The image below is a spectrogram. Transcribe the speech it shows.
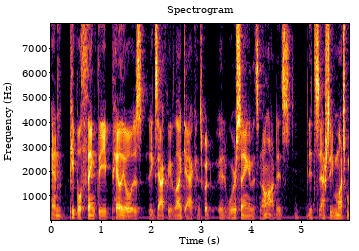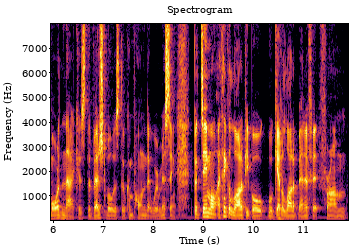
and people think the paleo is exactly like Atkins, but it, we're saying it's not. It's it's actually much more than that because the vegetable is the component that we're missing. But Damo, I think a lot of people will get a lot of benefit from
